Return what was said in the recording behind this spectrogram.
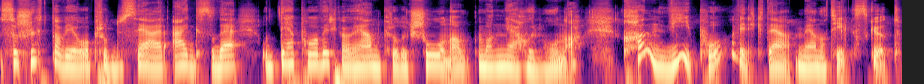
så slutta vi å produsere egg. Det, og det påvirker jo igjen produksjon av mange hormoner. Kan vi påvirke det med noe tilskudd?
